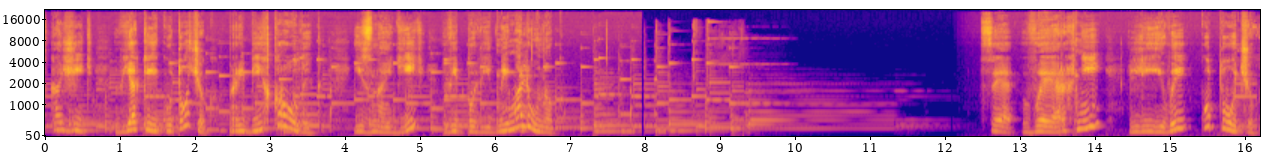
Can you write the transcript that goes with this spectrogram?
Скажіть, в який куточок прибіг кролик і знайдіть відповідний малюнок. Це верхній лівий куточок.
